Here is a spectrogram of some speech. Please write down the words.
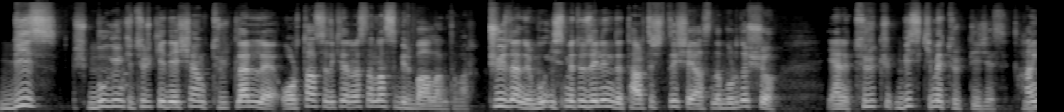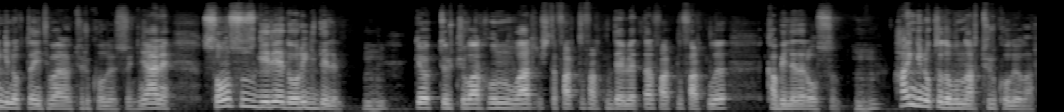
biz bugünkü Türkiye'de yaşayan Türklerle Orta Asya'dakiler arasında nasıl bir bağlantı var? Şu yüzden diyorum bu İsmet Özel'in de tartıştığı şey aslında burada şu. Yani Türk biz kime Türk diyeceğiz? Hangi noktadan itibaren Türk oluyorsun? Yani sonsuz geriye doğru gidelim. Göktürk'ü var, Hun var, işte farklı farklı devletler, farklı farklı kabileler olsun. Hangi noktada bunlar Türk oluyorlar?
